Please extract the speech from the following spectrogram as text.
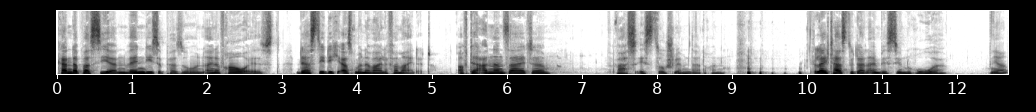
kann da passieren, wenn diese Person eine Frau ist, dass die dich erstmal eine Weile vermeidet. Auf der anderen Seite was ist so schlimm daran? Vielleicht hast du dann ein bisschen Ruhe. Ja?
